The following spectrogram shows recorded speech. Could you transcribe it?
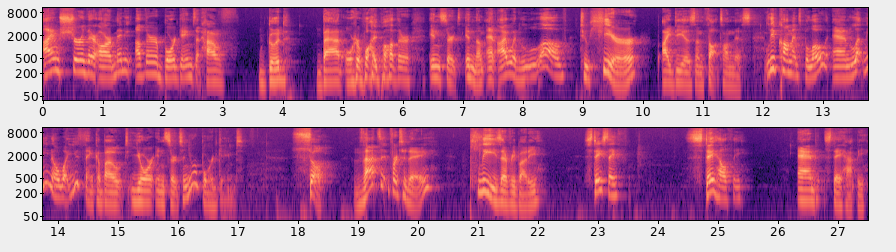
I am sure there are many other board games that have good, bad, or why bother inserts in them, and I would love to hear ideas and thoughts on this. Leave comments below and let me know what you think about your inserts in your board games. So, that's it for today. Please, everybody, stay safe, stay healthy, and stay happy.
